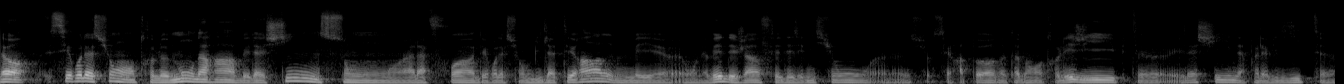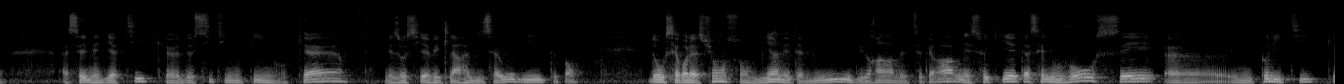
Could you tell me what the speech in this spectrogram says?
Alors, ces relations entre le monde arabe et la Chine sont à la fois des relations bilatérales, mais euh, on avait déjà fait des émissions euh, sur ces rapports, notamment entre l'Égypte euh, et la Chine, après la visite assez médiatique de Xi Jinping au Caire, mais aussi avec l'Arabie saoudite. Bon. Donc ces relations sont bien établies, durables, etc. Mais ce qui est assez nouveau, c'est une politique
